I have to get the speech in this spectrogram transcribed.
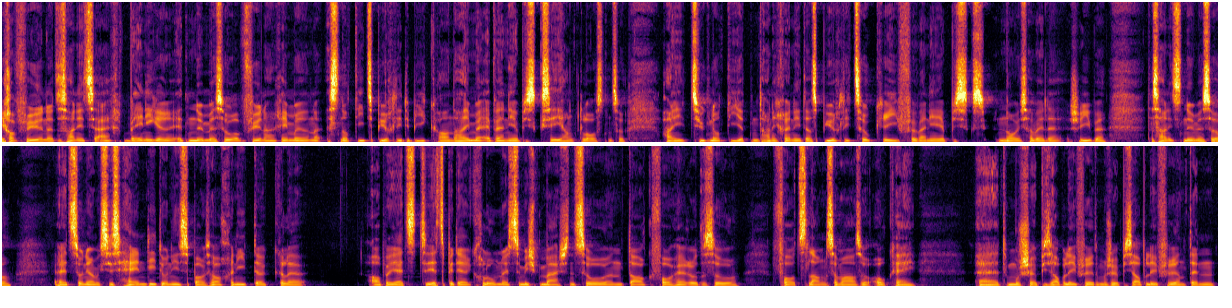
Ich habe früher, das habe ich jetzt eigentlich weniger, nicht mehr so, aber früher habe ich immer ein Notizbüchlein dabei gehabt. Und habe immer, eben, wenn ich etwas gesehen habe, gelesen und so, habe ich Zeug notiert und habe ich in das Büchlein zurückgreifen, wenn ich etwas Neues wollte schreiben. Das habe ich jetzt nicht mehr so. Jetzt tue ich das Handy, tue ich ein paar Sachen eintöckeln. Aber jetzt, jetzt bei dieser Kolumne ist es zum Beispiel meistens so, einen Tag vorher oder so, fährt es langsam an, so, okay, äh, du musst etwas abliefern, du musst etwas abliefern und dann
